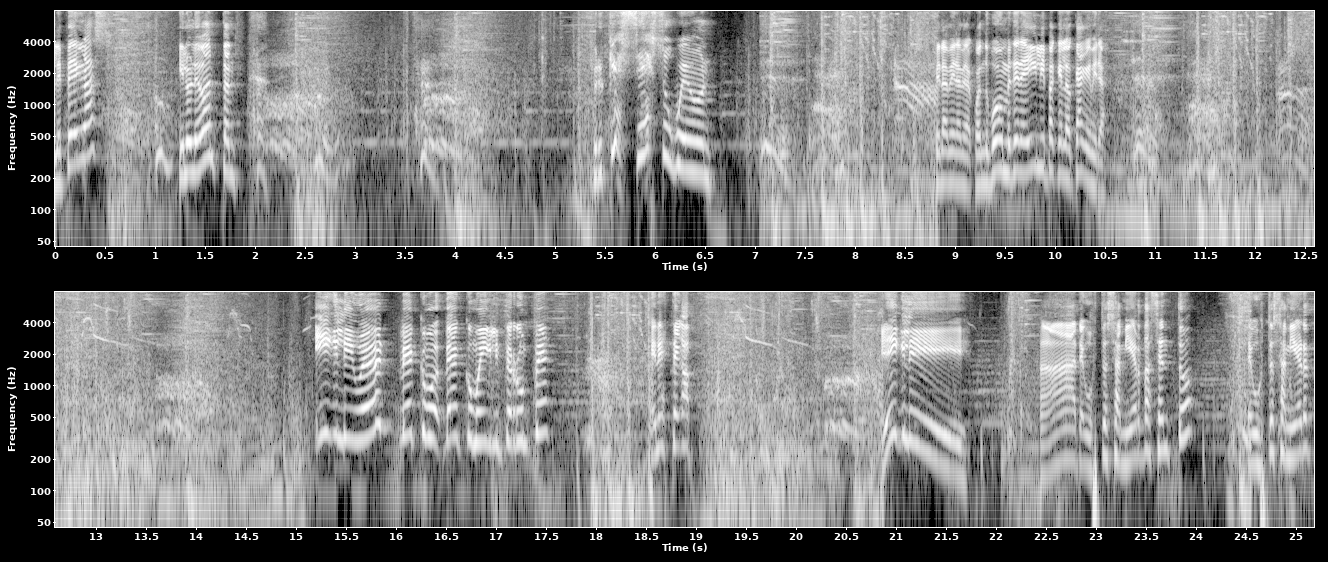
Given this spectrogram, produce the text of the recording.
le pegas y lo levantan. ¿Pero qué es eso, weón? Mira, mira, mira. Cuando puedo meter a Igli para que lo cague, mira. Igli, weón. Vean cómo, vean cómo Igli interrumpe. En este gap. Igli. Ah, ¿te gustó esa mierda, Sento? ¿Te gustó esa mierda?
